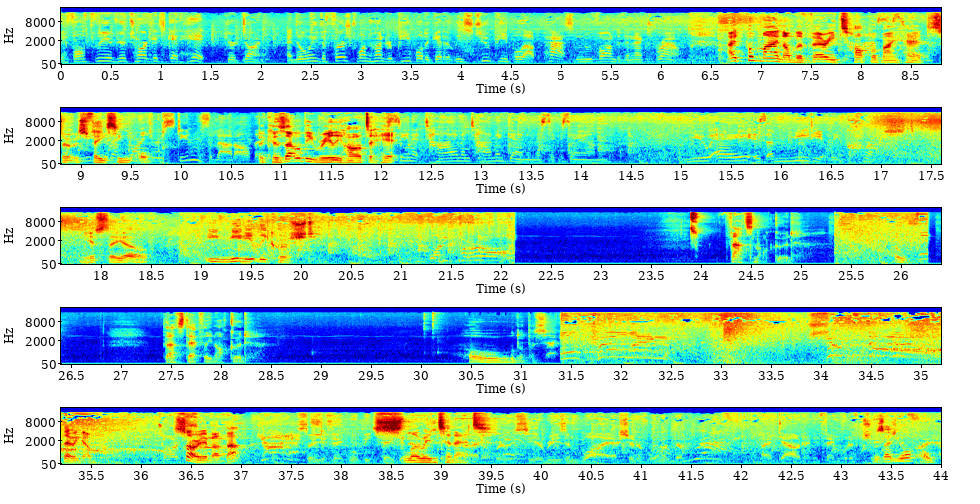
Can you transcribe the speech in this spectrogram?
If all three of your targets get hit, you're done. And only the first 100 people to get at least two people out pass and move on to the next round. I'd put mine on the very top of my head so it was facing up. Because that would be really hard to hit. Seen it time and time again in this exam. UA is immediately crushed. Yes, they are. Immediately crushed. One for all. That's not good. Oh. That's definitely not good. Hold up a second. There we go. Sorry about that. So you think we'll be Slow internet. I don't really see a reason why I should have warned them. I doubt anything would have changed Was that your fault?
